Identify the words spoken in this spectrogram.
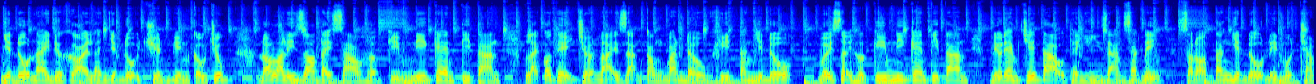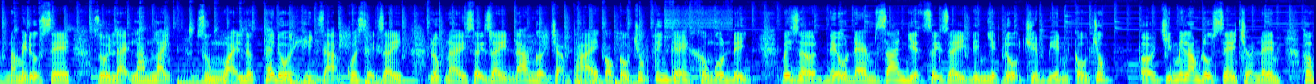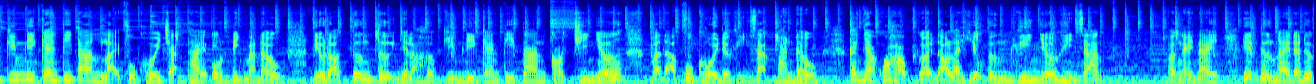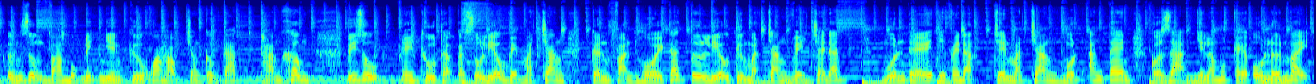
Nhiệt độ này được gọi là nhiệt độ chuyển biến cấu trúc. Đó là lý do tại sao hợp kim niken titan lại có thể trở lại dạng cong ban đầu khi tăng nhiệt độ. Với sợi hợp kim niken titan, nếu đem chế tạo thành hình dáng xác định, sau đó tăng nhiệt độ đến 150 độ C rồi lại làm lạnh, dùng ngoại lực thay đổi hình dạng của sợi dây. Lúc này sợi dây đang ở trạng thái có cấu trúc tinh thể không ổn định. Bây giờ nếu đem ra nhiệt sợi dây đến nhiệt độ chuyển biến cấu trúc ở 95 độ C trở lên, hợp kim niken titan lại phục hồi trạng thái ổn định ban đầu. Điều đó tương tự như là hợp kim niken titan có trí nhớ và đã phục hồi được hình dạng ban đầu. Các nhà khoa học gọi đó là hiệu ứng ghi nhớ hình dạng. Và ngày nay, hiện tượng này đã được ứng dụng vào mục đích nghiên cứu khoa học trong công tác thám không. Ví dụ, để thu thập các số liệu về mặt trăng, cần phản hồi các tư liệu từ mặt trăng về trái đất. Muốn thế thì phải đặt trên mặt trăng một anten có dạng như là một cái ô lớn vậy.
